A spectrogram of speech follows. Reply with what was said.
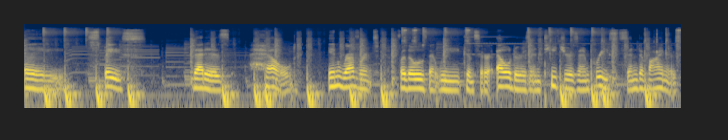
a space that is held in reverence for those that we consider elders and teachers and priests and diviners.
